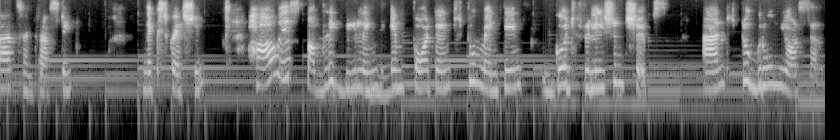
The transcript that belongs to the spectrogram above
that's interesting. Next question. How is public dealing mm-hmm. important to maintain good relationships and to groom yourself?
